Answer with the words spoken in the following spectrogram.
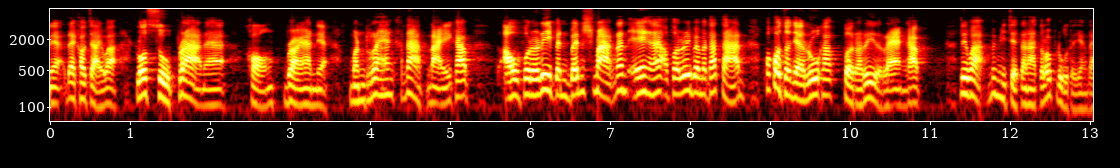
เนี่ยได้เข้าใจว่ารถซูปรานะฮะของไบรอันเนี่ยมันแรงขนาดไหนครับ เอาเฟอร์รารี่เป็นเบนช์มาร์กนั่นเองนะเอาเฟอร์รารี่เป็นบรรทัดฐาน เพราะคนส่วนใหญ่รู้ครับเฟอร์รารี่แรงครับ เรียกว่าไม่มีเจตนาจะลบหลู่แต่อย่างใด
